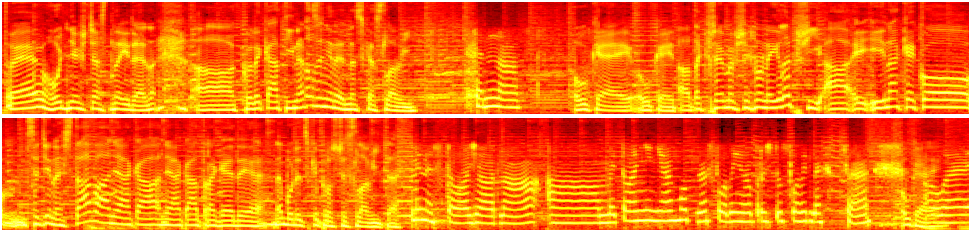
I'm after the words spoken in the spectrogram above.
to je hodně šťastný den. A kolikátý narozeniny dneska slaví? 17. OK, OK. A tak přejeme všechno nejlepší a jinak jako se ti nestává nějaká, nějaká tragédie? Nebo vždycky prostě slavíte? Mi nestala žádná a my to ani nějak moc neslavíme, protože to slavit nechce, OK. ale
